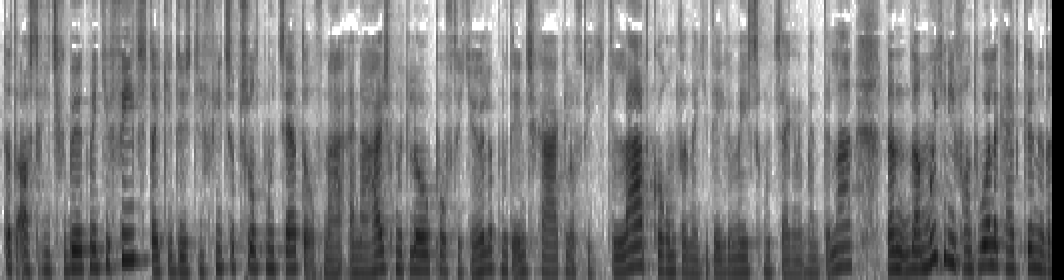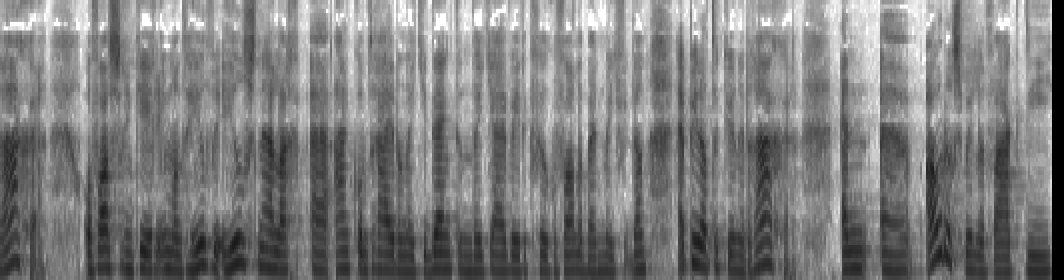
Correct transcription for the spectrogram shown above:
Dat als er iets gebeurt met je fiets, dat je dus die fiets op slot moet zetten of naar, en naar huis moet lopen. Of dat je hulp moet inschakelen of dat je te laat komt en dat je tegen de meester moet zeggen ik ben te laat. Dan, dan moet je die verantwoordelijkheid kunnen dragen. Of als er een keer iemand heel, heel sneller uh, aankomt rijden dan dat je denkt en dat jij weet ik veel gevallen bent, met je, dan heb je dat te kunnen dragen. En uh, ouders willen vaak die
